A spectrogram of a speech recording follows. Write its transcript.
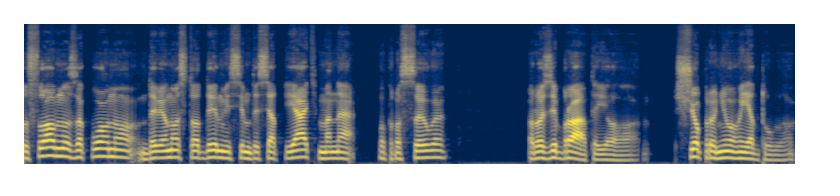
Стосовно закону 9185 мене попросили розібрати його. Що про нього я думаю?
